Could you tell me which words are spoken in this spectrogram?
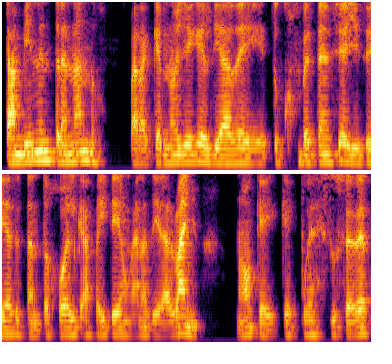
también entrenando para que no llegue el día de tu competencia y ese ya se te antojó el café y te dieron ganas de ir al baño, ¿no? Que, que puede suceder.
